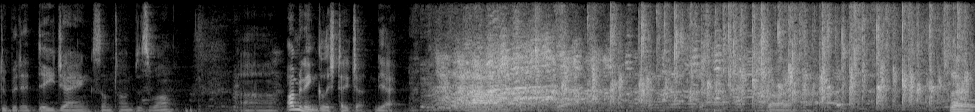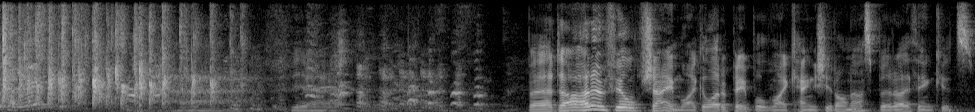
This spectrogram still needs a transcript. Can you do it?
do a bit of DJing sometimes as well. Uh, I'm an English teacher, yeah. Um, yeah. Sorry. So, uh, yeah. But uh, I don't feel shame. Like a lot of people like hang shit on us, but I think it's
